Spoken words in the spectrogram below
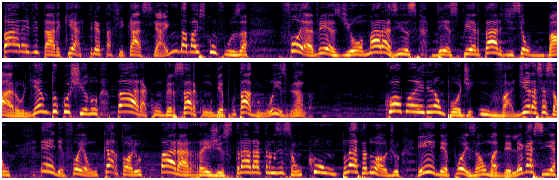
Para evitar que a treta ficasse ainda mais confusa, foi a vez de Omar Aziz despertar de seu barulhento cochilo para conversar com o deputado Luiz Miranda. Como ele não pôde invadir a sessão, ele foi a um cartório para registrar a transição completa do áudio e depois a uma delegacia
